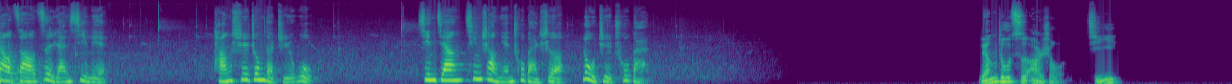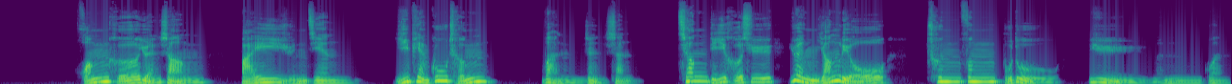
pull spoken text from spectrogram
妙造自然系列，唐诗中的植物。新疆青少年出版社录制出版。《凉州词二首·其一》：黄河远上白云间，一片孤城万仞山。羌笛何须怨杨柳，春风不度玉门关。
